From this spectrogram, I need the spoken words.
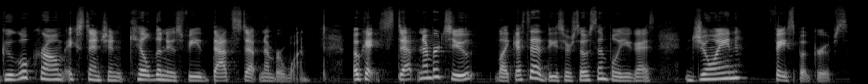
Google Chrome extension, kill the newsfeed. That's step number one. Okay, step number two, like I said, these are so simple, you guys. Join Facebook groups.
